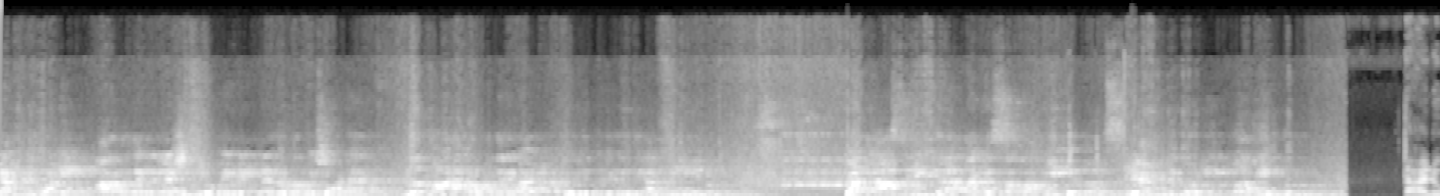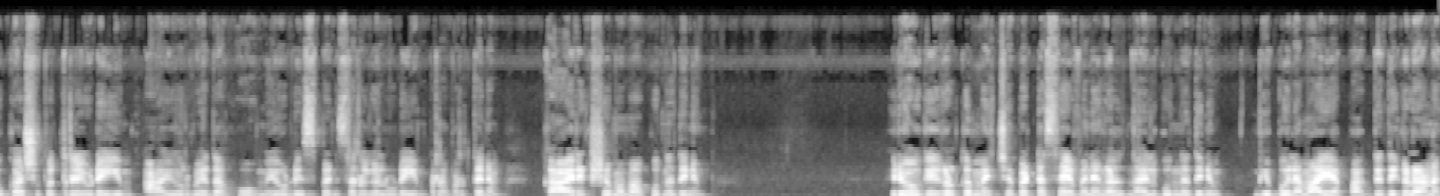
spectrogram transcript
രണ്ട് കോടി അറുപത്തെട്ട് ലക്ഷം രൂപയുടെ ടെൻഡർ ഉറപ്പിച്ചുകൊണ്ട് നിർമ്മാണ പ്രവർത്തനങ്ങൾ രണ്ട് കോടി താലൂക്ക് ആശുപത്രിയുടെയും ആയുർവേദ ഹോമിയോ ഡിസ്പെൻസറികളുടെയും പ്രവർത്തനം കാര്യക്ഷമമാക്കുന്നതിനും രോഗികൾക്ക് മെച്ചപ്പെട്ട സേവനങ്ങൾ നൽകുന്നതിനും വിപുലമായ പദ്ധതികളാണ്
